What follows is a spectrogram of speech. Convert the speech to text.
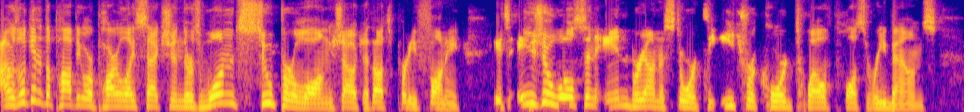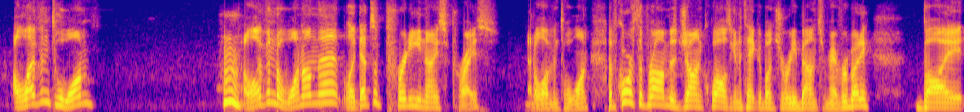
I was looking at the popular parlay section. There's one super long shot, which I thought thought's pretty funny. It's A'ja Wilson and Breanna Stewart to each record 12 plus rebounds. 11 to 1? Hmm. 11 to 1 on that? Like, that's a pretty nice price at 11 to 1. Of course, the problem is Jonquel is going to take a bunch of rebounds from everybody, but.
